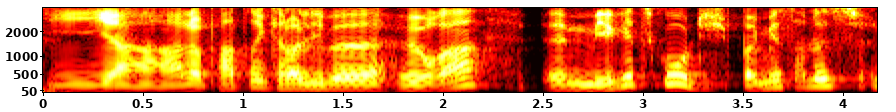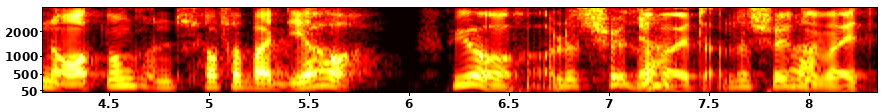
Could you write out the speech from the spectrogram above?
Ja, hallo Patrick, hallo liebe Hörer. Äh, mir geht's gut. Bei mir ist alles in Ordnung und ich hoffe bei dir auch. Ja, alles schön Ja? soweit, alles schön Ja. soweit.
